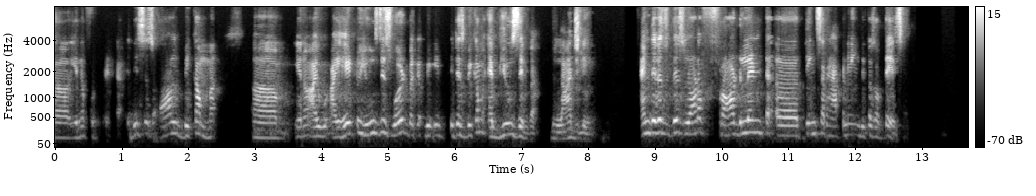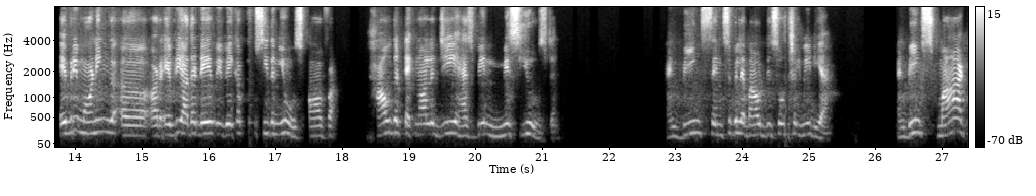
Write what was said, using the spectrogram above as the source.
uh, you know footprint. This has all become um, you know I, I hate to use this word but it, it has become abusive largely. And there is there's a lot of fraudulent uh, things are happening because of this. Every morning uh, or every other day we wake up to see the news of how the technology has been misused and being sensible about the social media and being smart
